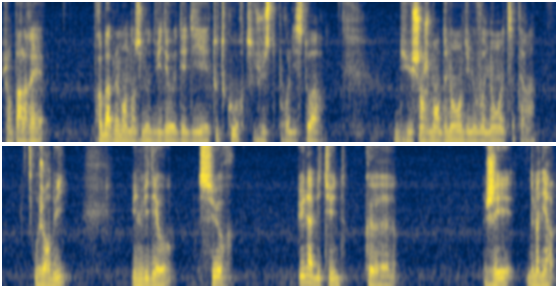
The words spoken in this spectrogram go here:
j'en parlerai probablement dans une autre vidéo dédiée toute courte, juste pour l'histoire du changement de nom, du nouveau nom, etc. Aujourd'hui, une vidéo sur une habitude que j'ai de manière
